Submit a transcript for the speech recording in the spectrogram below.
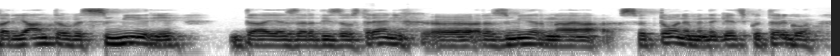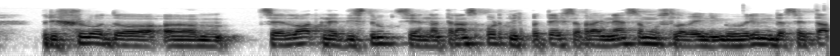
varianto v smeri, da je zaradi zaostrenih uh, razmer na svetovnem energetskem trgu prišlo do um, celotne destrukcije na transportnih poteh, se pravi, ne samo v Sloveniji. Govorim, da se je ta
